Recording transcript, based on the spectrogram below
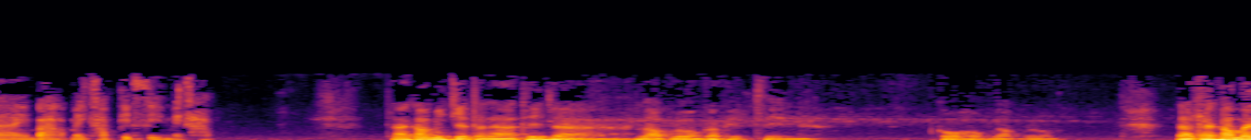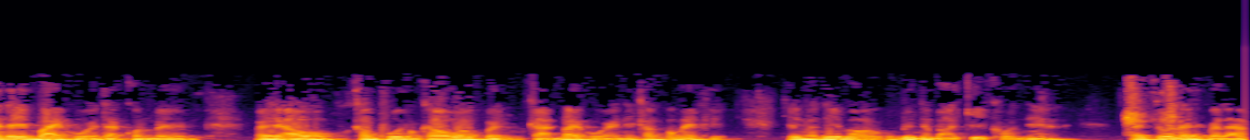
งายบาปไหมครับ ผิดศีลไหมครับ ถ้าเขามีเจตนาที่จะหลอกลวงก็ผิดศีล โกหกหลอกลวงแต่ถ้าเขาไม่ได้ใบ้หวยแต่คนไปไปเอาคำพูดของเขาว่าเป็นการใบ้หวยนี่เขาก็ไม่ผิด เช่นวันนี้บอกบินบาตกี่คนเนี่ยได้ตัวเลขไปแล้ว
